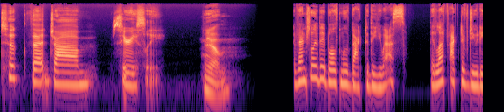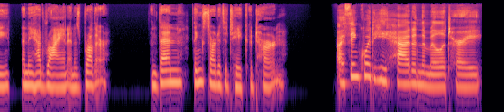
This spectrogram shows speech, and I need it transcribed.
took that job seriously. Yeah. Eventually, they both moved back to the US. They left active duty and they had Ryan and his brother. And then things started to take a turn. I think what he had in the military,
